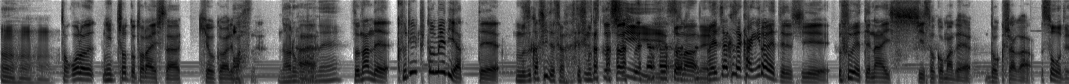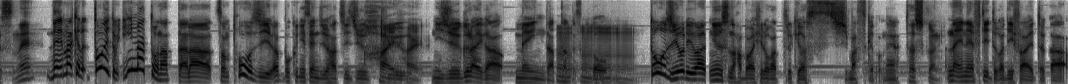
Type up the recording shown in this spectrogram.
うんうんところにちょっとトライした記憶はありますね。うん。なるほどね。そうなんで、クリプトメディアって難しいですよね。難しいです その。めちゃくちゃ限られてるし、増えてないし、そこまで読者が。そうですね。で、まあけど、とはいっても今となったら、その当時は僕2018、19、はいはい20ぐらいがメインだったんですけど、うんうんうんうん当時よりはニュースの幅は広がってる気はしますけどね。確かに。な NFT とか DeFi とか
